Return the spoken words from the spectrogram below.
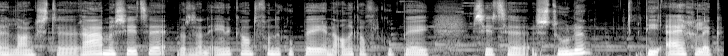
uh, langs de ramen zitten. Dat is aan de ene kant van de coupé. En aan de andere kant van de coupé zitten stoelen die eigenlijk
